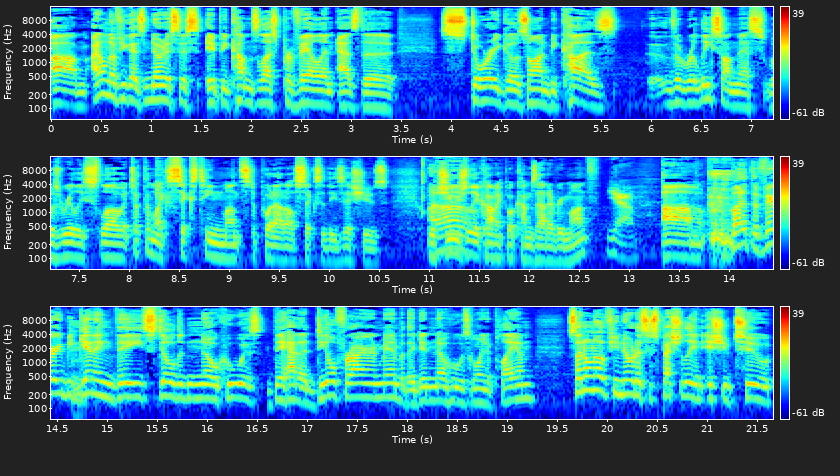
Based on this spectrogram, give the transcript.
Um, I don't know if you guys noticed this. It becomes less prevalent as the story goes on because the release on this was really slow. It took them like 16 months to put out all six of these issues, which usually a comic book comes out every month. yeah. Um, but at the very beginning, they still didn't know who was. They had a deal for Iron Man, but they didn't know who was going to play him. So I don't know if you notice, especially in issue two,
